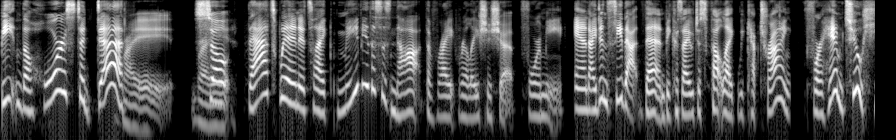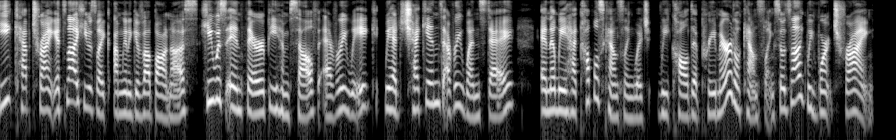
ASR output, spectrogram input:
beaten the horse to death. Right. Right. So that's when it's like, maybe this is not the right relationship for me. And I didn't see that then because I just felt like we kept trying. For him too, he kept trying. It's not like he was like, I'm going to give up on us. He was in therapy himself every week. We had check ins every Wednesday. And then we had couples counseling, which we called it premarital counseling. So it's not like we weren't trying,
